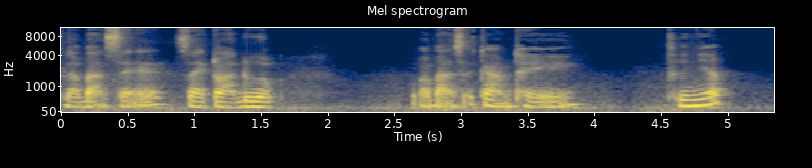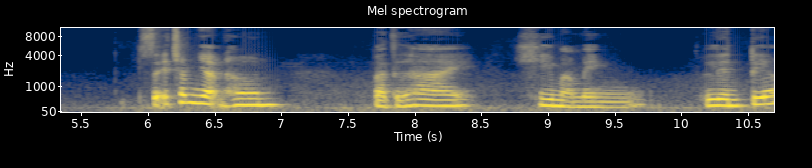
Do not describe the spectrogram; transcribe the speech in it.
là bạn sẽ giải tỏa được và bạn sẽ cảm thấy thứ nhất, dễ chấp nhận hơn. Và thứ hai, khi mà mình liên tiếp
